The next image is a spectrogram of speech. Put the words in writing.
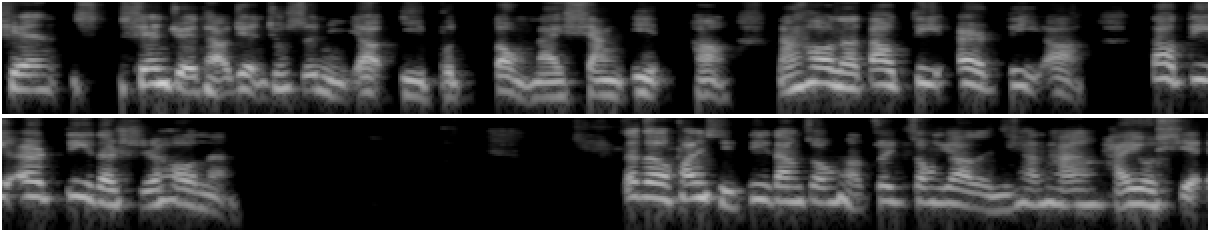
先先决条件就是你要以不动来相应哈，然后呢，到第二地啊，到第二地的时候呢，这个欢喜地当中哈，最重要的，你看他还有写，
